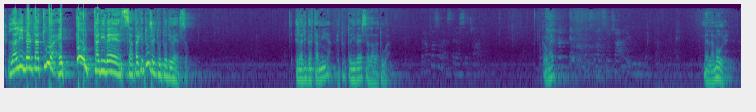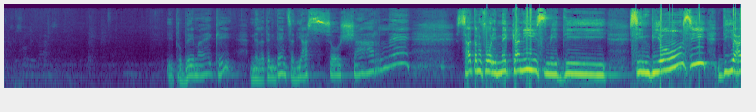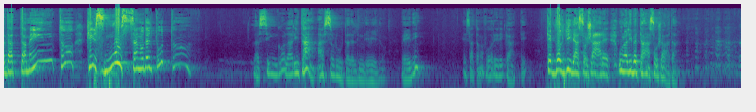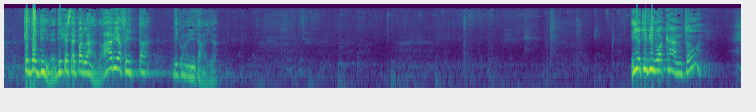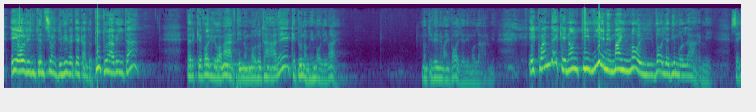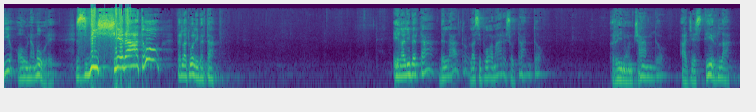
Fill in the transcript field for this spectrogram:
La libertà tua è tutta diversa perché tu sei tutto diverso. E la libertà mia è tutta diversa dalla tua. Com'è? Nell'amore. Il problema è che nella tendenza di associarle saltano fuori meccanismi di simbiosi, di adattamento che smussano del tutto la singolarità assoluta dell'individuo. Vedi? E saltano fuori i ricatti. Che vuol dire associare una libertà associata? Che vuol dire? Di che stai parlando? Aria fritta, dicono in Italia. Io ti vivo accanto e ho l'intenzione di viverti accanto tutta una vita perché voglio amarti in un modo tale che tu non mi molli mai. Non ti viene mai voglia di mollarmi. E quando è che non ti viene mai voglia di mollarmi? Se io ho un amore sviscerato per la tua libertà. E la libertà dell'altro la si può amare soltanto rinunciando a gestirla.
